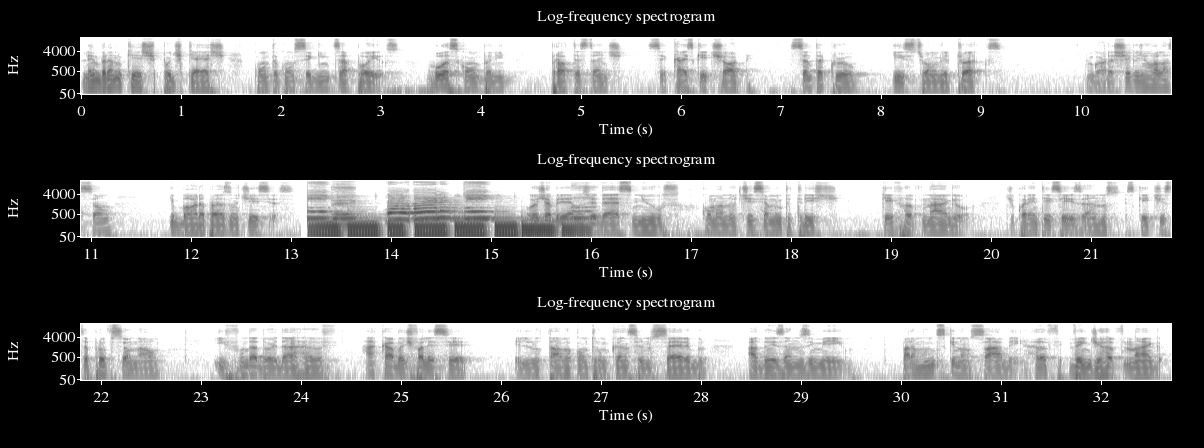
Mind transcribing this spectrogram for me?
Lembrando que este podcast conta com os seguintes apoios: Ruas Company, Protestante, CK Skate Shop, Santa Cruz e Stronger Trucks. Agora chega de enrolação e bora para as notícias. Hoje abriremos o GDS News com uma notícia muito triste. Keith Hufnagel, de 46 anos, skatista profissional, e fundador da Huff, acaba de falecer. Ele lutava contra um câncer no cérebro há dois anos e meio. Para muitos que não sabem, Huff vem de Huffnagel,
